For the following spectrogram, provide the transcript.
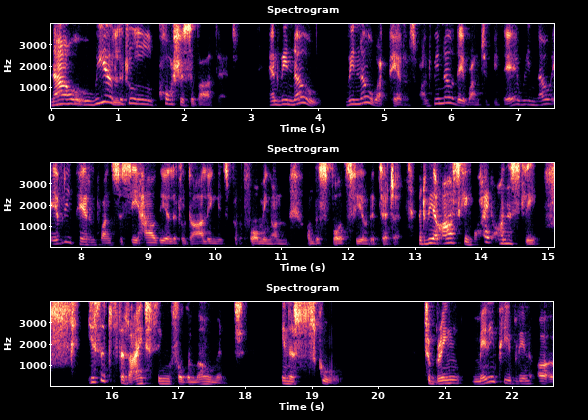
Now we are a little cautious about that. And we know we know what parents want. We know they want to be there. We know every parent wants to see how their little darling is performing on, on the sports field, etc. But we are asking quite honestly, is it the right thing for the moment in a school to bring many people in uh,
